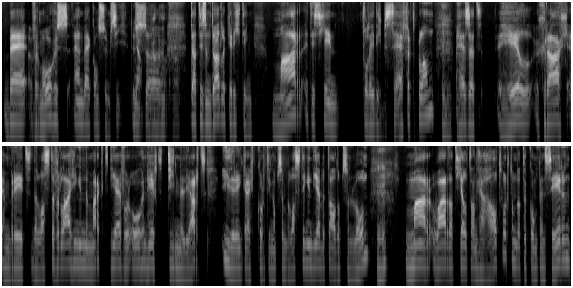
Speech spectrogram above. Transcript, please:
bij vermogens en bij consumptie. Dus ja, ja, ja, dat is een duidelijke richting. Maar het is geen volledig becijferd plan. Mhm. Hij zet heel graag en breed de lastenverlaging in de markt die hij voor ogen heeft. 10 miljard. Iedereen krijgt korting op zijn belastingen die hij betaalt op zijn loon. Mhm. Maar waar dat geld dan gehaald wordt om dat te compenseren,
